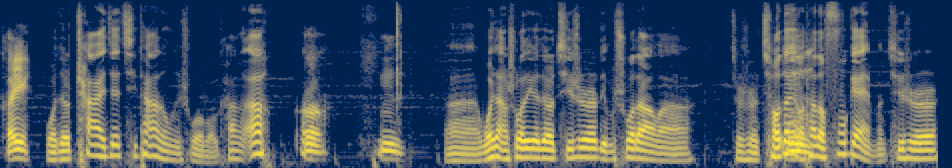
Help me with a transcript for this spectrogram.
可以，我就插一些其他东西说吧，我看看啊。嗯嗯。呃，我想说的一个就是，其实你们说到了，就是乔丹有嗯。他的 full game，、其实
